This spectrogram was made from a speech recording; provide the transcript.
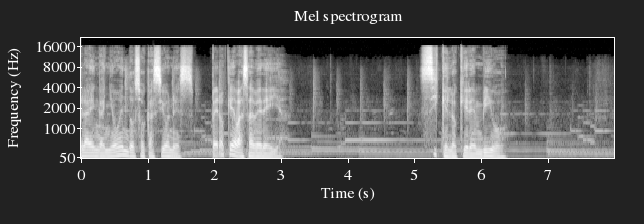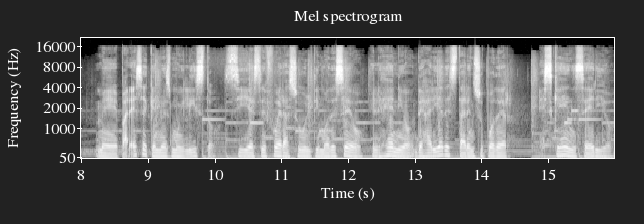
La engañó en dos ocasiones, pero ¿qué va a saber ella? Sí que lo quiere en vivo. Me parece que no es muy listo. Si ese fuera su último deseo, el genio dejaría de estar en su poder. Es que en serio,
